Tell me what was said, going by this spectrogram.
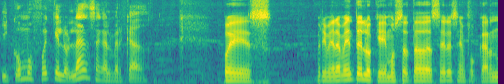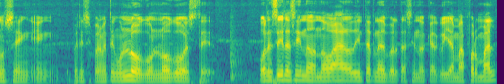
y cómo fue que lo lanzan al mercado? Pues, primeramente lo que hemos tratado de hacer es enfocarnos en, en- principalmente en un logo, un logo, este, por decirlo así, no, no bajado de internet, ¿verdad? Sino que algo ya más formal.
